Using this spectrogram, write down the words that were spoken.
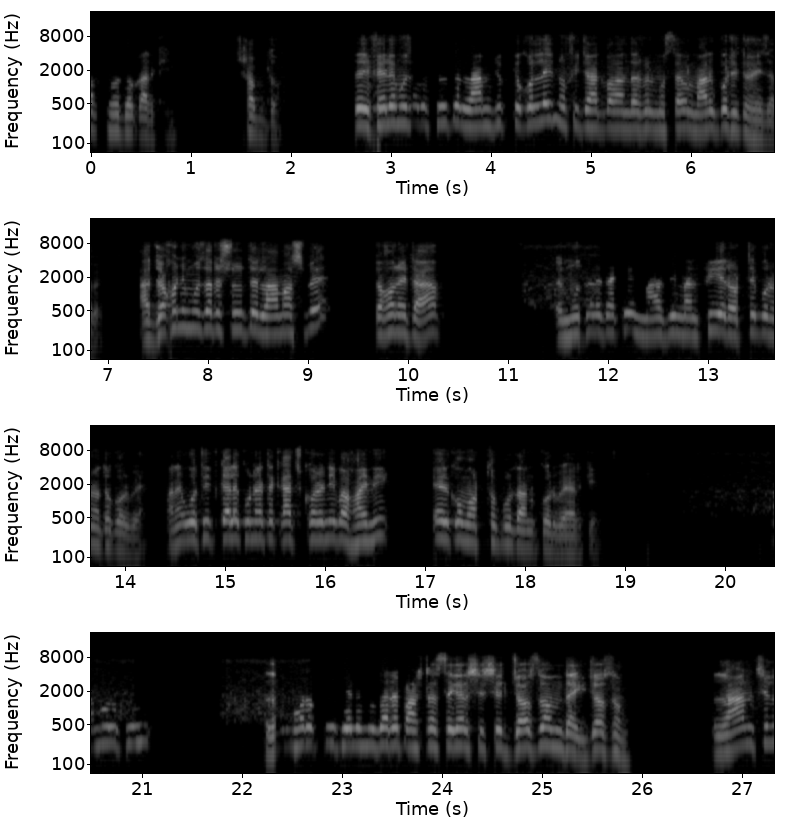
অর্থবোধক আর কি, শব্দ। তো এই ফেলে মুজারের শুরুতে লাম যুক্ত করলেই নফি জাহাদ বল আন্দারফুল মুস্তাকুল মারুফ গঠিত হয়ে যাবে। আর যখনই মুজারের শুরুতে লাম আসবে, তখন এটা ওই মুজারেটাকে মাজি মানফি এর অর্থে পরিণত করবে। মানে অতীতকালে কোনো একটা কাজ করেনি বা হয়নি, এরকম অর্থ প্রদান করবে আর কি। ফেলে মুজারে পাঁচটা সেগার শেষে জজম দেয়, জজম। লান ছিল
